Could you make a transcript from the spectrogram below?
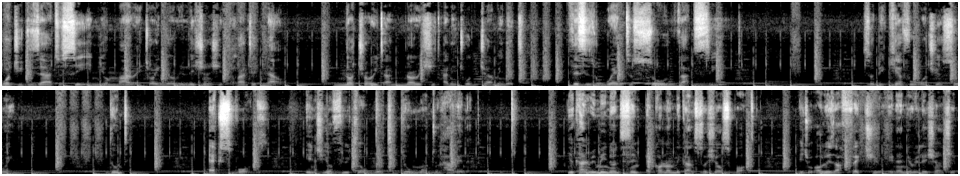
What you desire to see in your marriage or in your relationship, plant it now. Nurture it and nourish it, and it will germinate. This is when to sow that seed. So, be careful what you're sowing. Don't export into your future what you don't want to have in it. You can't remain on the same economic and social spot. It will always affect you in any relationship.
